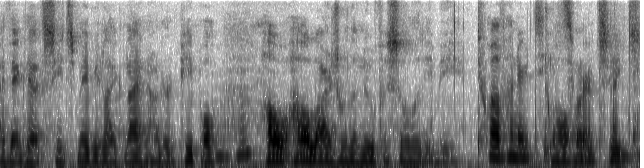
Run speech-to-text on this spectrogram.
I think that seats maybe like 900 people. Mm-hmm. How, how large will the new facility be? 1,200 seats. 1,200 seats.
